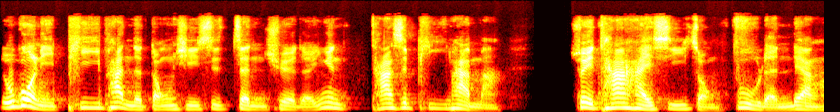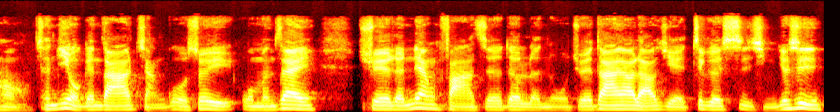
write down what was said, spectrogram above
如果你批判的东西是正确的，因为它是批判嘛，所以它还是一种负能量哈。曾经有跟大家讲过，所以我们在学能量法则的人，我觉得大家要了解这个事情，就是。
